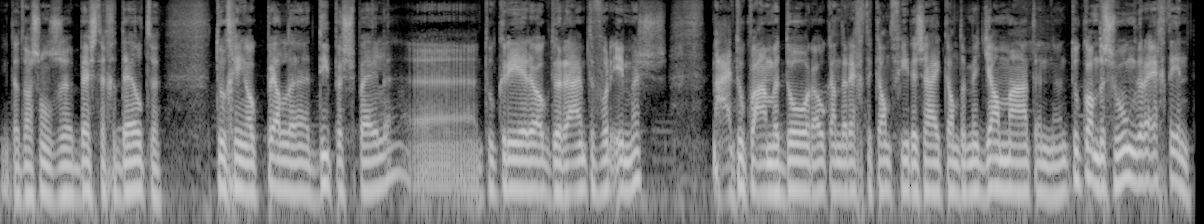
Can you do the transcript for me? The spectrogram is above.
Dat was ons beste gedeelte. Toen ging ook Pelle dieper spelen. Uh, toen creëerde ook de ruimte voor Immers. Nou, en toen kwamen we door, ook aan de rechterkant, via de zijkanten met Janmaat. En, en toen kwam de zwong er echt in.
